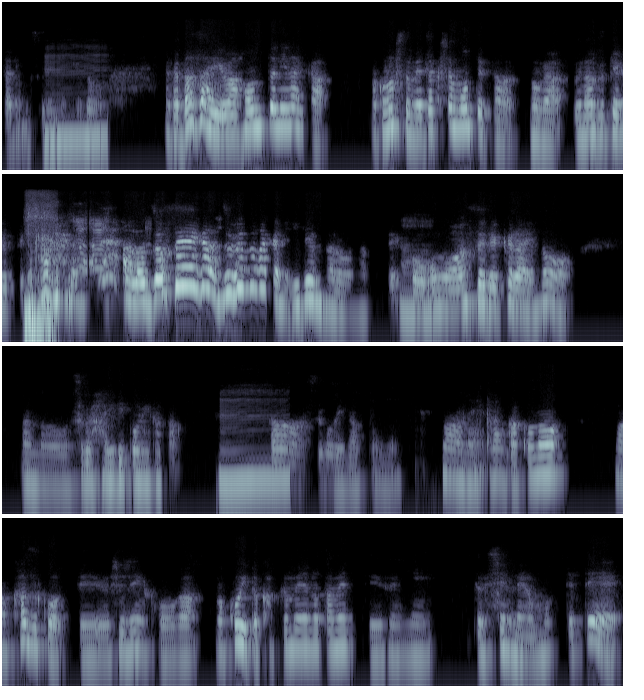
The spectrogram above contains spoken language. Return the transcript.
たりもするんだけど、うんなんか太宰は本当になんか、まあこの人めちゃくちゃ持ってたのがうなずけるっていうか あの女性が自分の中にいるんだろうなってこう思わせるくらいのあのすごい入り込み方うん。がすごいなと思う。まあねなんかこの、まあ、和子っていう主人公が、まあ、恋と革命のためっていうふうに信念を持ってて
